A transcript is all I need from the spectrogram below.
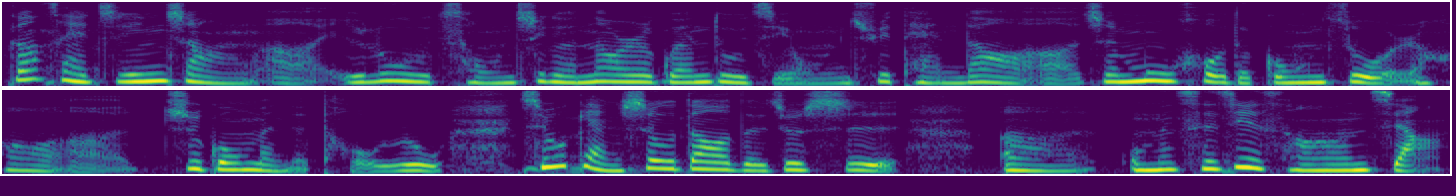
刚才执行长啊一路从这个闹热关渡节，我们去谈到啊这幕后的工作，然后呃志工们的投入，其实我感受到的就是呃我们慈济常常讲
